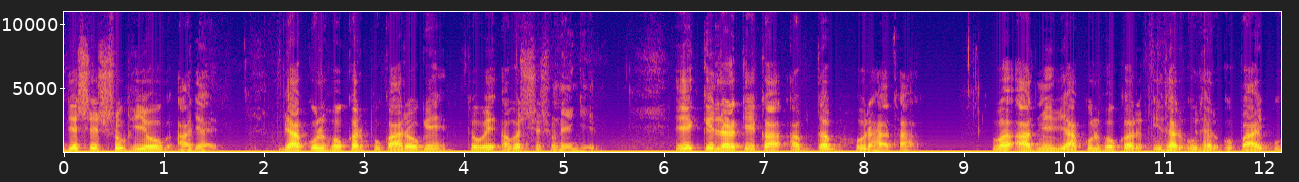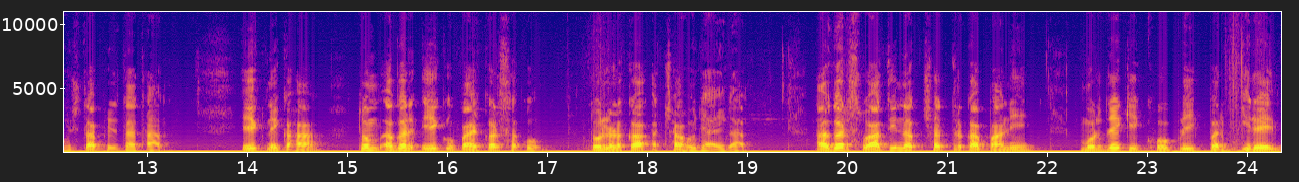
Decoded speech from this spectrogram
जिससे शुभ योग आ जाए। व्याकुल होकर पुकारोगे तो वे अवश्य सुनेंगे। एक के लड़के का अब तब हो रहा था। वह आदमी व्याकुल होकर इधर उधर उपाय पूछता फिरता था। एक ने कहा, तुम अगर एक उपाय कर सको तो लड़का अच्छा हो जाएगा। अगर स्वाति नक्षत्र का पानी मुर्दे की खोपड़ी पर गिरे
